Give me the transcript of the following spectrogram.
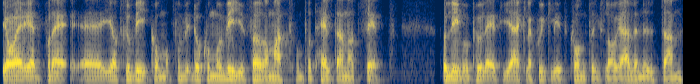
Jag är rädd för det. Eh, jag tror vi kommer, för då kommer vi ju föra matchen på ett helt annat sätt. Och Liverpool är ett jäkla skickligt kontringslag även utan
